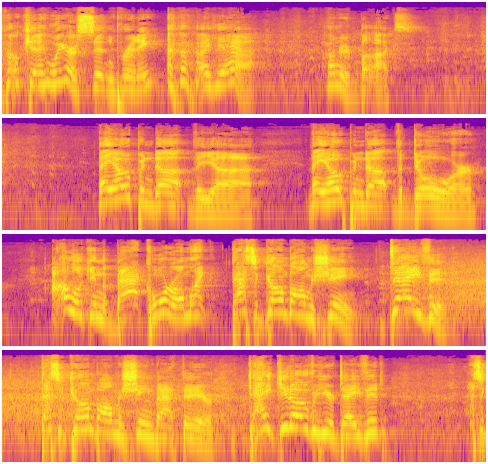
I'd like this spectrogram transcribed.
Okay, we are sitting pretty. yeah, 100 bucks. They opened up the uh, they opened up the door. I look in the back corner. I'm like, that's a gumball machine, David. That's a gumball machine back there. Hey, get over here, David. That's a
